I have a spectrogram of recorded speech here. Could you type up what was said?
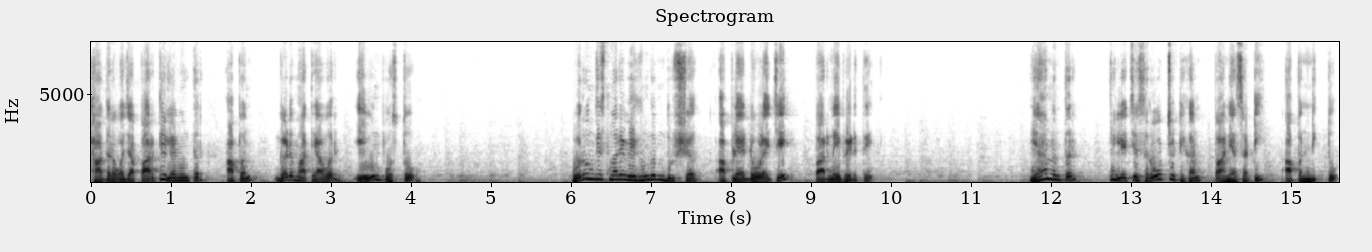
हा दरवाजा पार केल्यानंतर आपण गडमाथ्यावर येऊन पोचतो वरून दिसणारे विहंगम दृश्य आपल्या डोळ्याचे पारणे भेटते यानंतर किल्ल्याचे सर्वोच्च ठिकाण पाहण्यासाठी आपण निघतो.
